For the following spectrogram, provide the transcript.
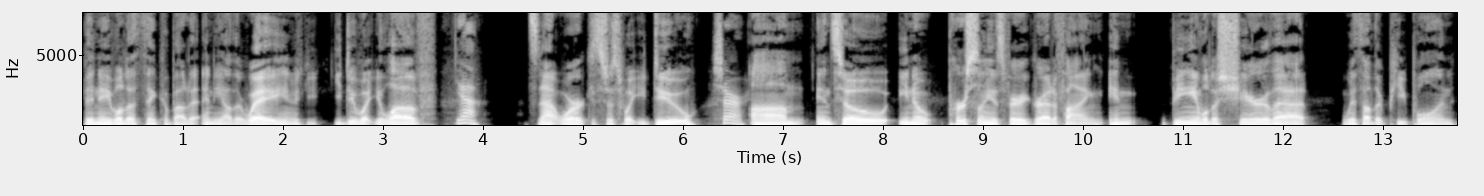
been able to think about it any other way. You know, you, you do what you love. Yeah. It's not work. It's just what you do. Sure. Um, and so, you know, personally, it's very gratifying in being able to share that with other people. And,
